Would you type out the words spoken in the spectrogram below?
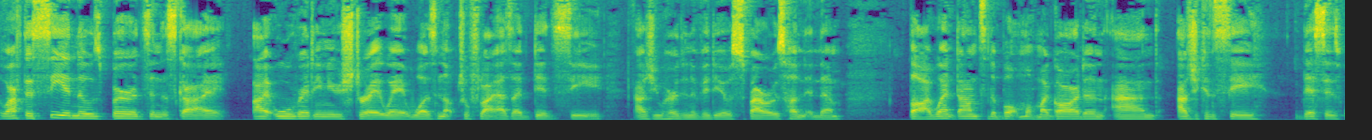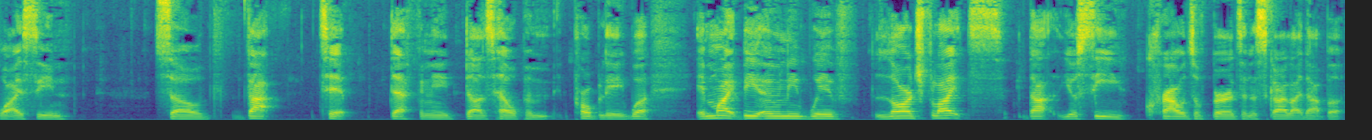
After seeing those birds in the sky, I already knew straight away it was nuptial flight as I did see, as you heard in the video, sparrows hunting them. But I went down to the bottom of my garden and as you can see, this is what I seen. So that tip definitely does help and probably, well, it might be only with large flights that you'll see crowds of birds in the sky like that. But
